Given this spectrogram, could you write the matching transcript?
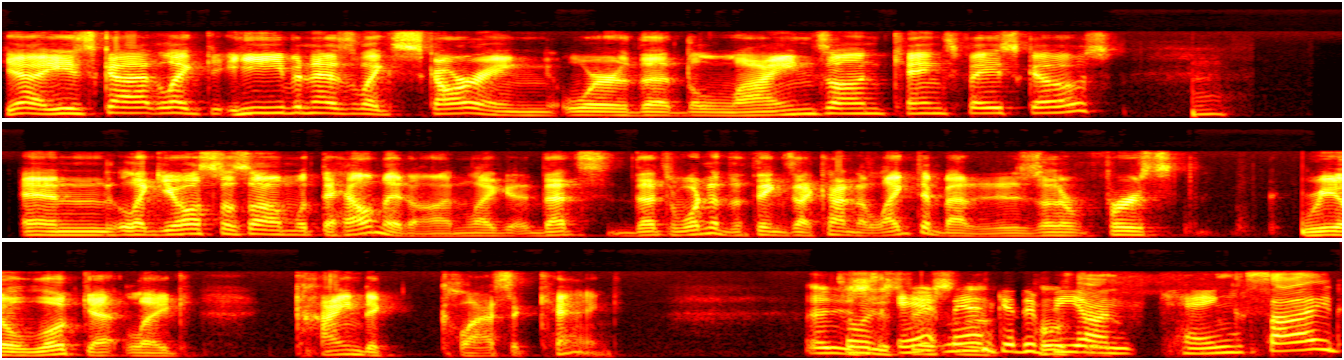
yeah. He's got like he even has like scarring where the the lines on Kang's face goes. And like you also saw him with the helmet on. Like that's that's one of the things I kind of liked about it is our first real look at like kind of classic Kang. And So is Ant Man going to be on Kang's side?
